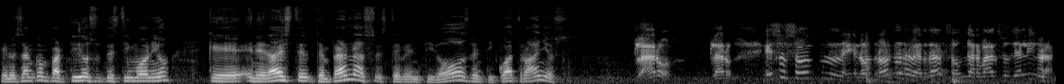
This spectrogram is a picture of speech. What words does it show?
que nos han compartido su testimonio que en edades tempranas, este 22, 24 años. Claro, claro. Esos son, en honor de la verdad, son garbanzos de libra.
